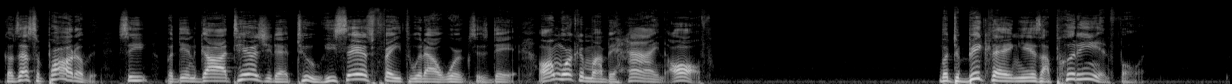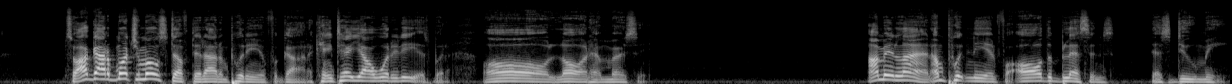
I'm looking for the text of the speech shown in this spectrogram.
because that's a part of it. See, but then God tells you that too. He says faith without works is dead. Oh, I'm working my behind off. But the big thing is I put in for it. So I got a bunch of more stuff that I done put in for God. I can't tell y'all what it is, but oh Lord have mercy. I'm in line. I'm putting in for all the blessings that's due me.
